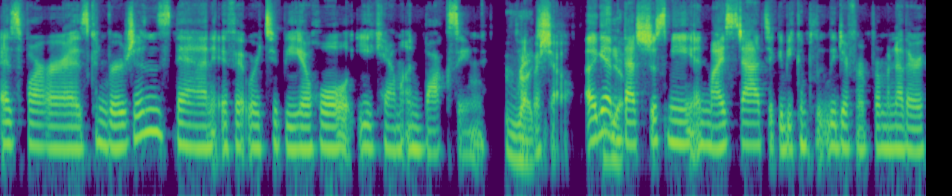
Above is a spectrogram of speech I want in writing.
as far as conversions than if it were to be a whole Ecamm unboxing type right, of show. Again, Yep. that's just me and my stats. It could be completely different from another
